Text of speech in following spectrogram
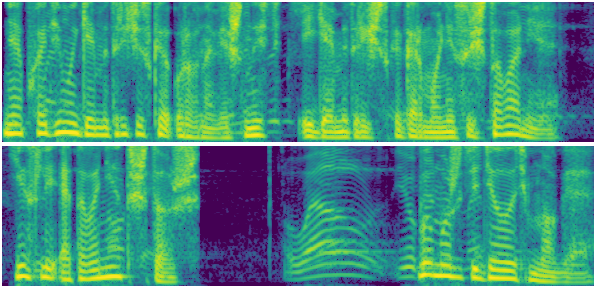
необходима геометрическая уравновешенность и геометрическая гармония существования. Если этого нет, что ж, вы можете делать многое,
